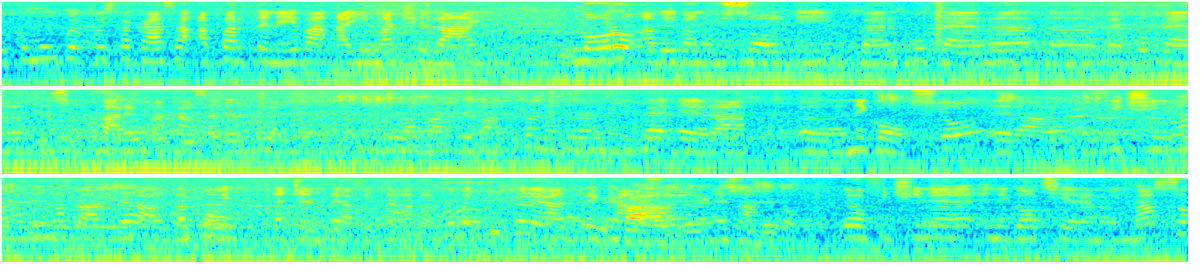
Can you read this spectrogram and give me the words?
e comunque questa casa apparteneva ai macellai, loro avevano i soldi per poter, eh, per poter fare una casa del genere. La parte bassa naturalmente era eh, negozio, era officina e la parte alta poi la gente abitava, come tutte le altre case. Esatto. Le officine e i negozi erano in basso,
